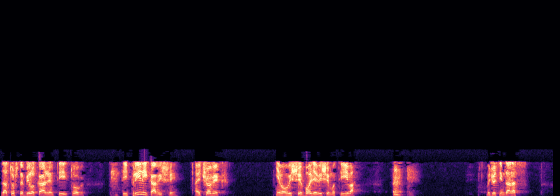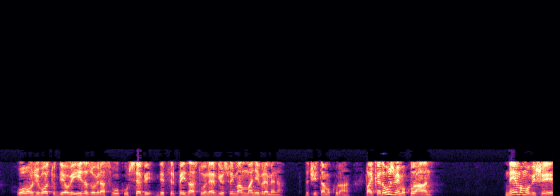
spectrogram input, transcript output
Zato što je bilo, kažem, ti, tog, ti prilika više. A i čovjek imao više volje, više motiva. Međutim, danas u ovom životu gdje ovi izazovi nas vuku u sebi, gdje crpe iz nas tu energiju, sve imamo manje vremena da čitamo Kur'an. Pa i kada uzmemo Kur'an, nemamo više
